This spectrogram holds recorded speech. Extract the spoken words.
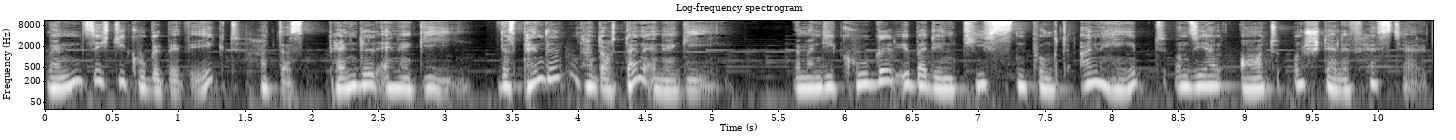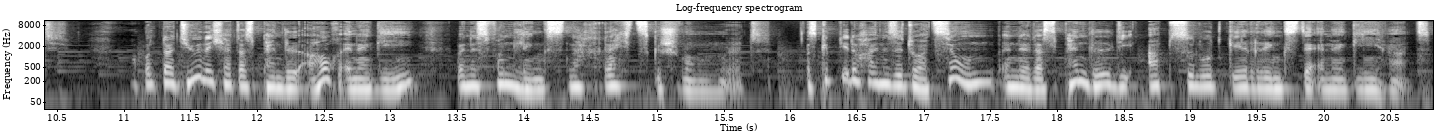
Wenn sich die Kugel bewegt, hat das Pendel Energie. Das Pendel hat auch dann Energie, wenn man die Kugel über den tiefsten Punkt anhebt und sie an Ort und Stelle festhält. Und natürlich hat das Pendel auch Energie, wenn es von links nach rechts geschwungen wird. Es gibt jedoch eine Situation, in der das Pendel die absolut geringste Energie hat,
